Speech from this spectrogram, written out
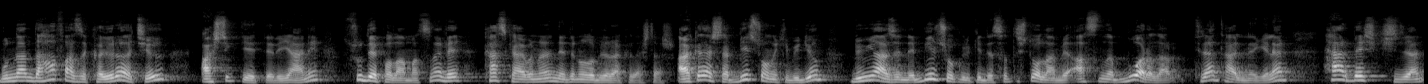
Bundan daha fazla kalori açığı açlık diyetleri yani su depolanmasına ve kas kaybına neden olabilir arkadaşlar. Arkadaşlar bir sonraki videom dünya üzerinde birçok ülkede satışta olan ve aslında bu aralar trend haline gelen her 5 kişiden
